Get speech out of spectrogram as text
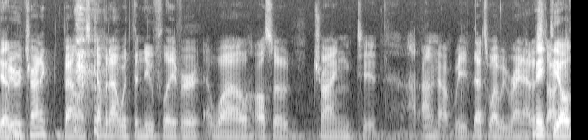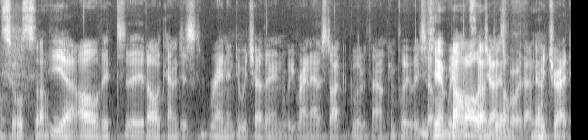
I'm We were trying to balance coming out with the new flavor while also trying to. I don't know. We that's why we ran out of Make stock. the old school stuff. Yeah, all of it, uh, it all kind of just ran into each other, and we ran out of stock of glutathione completely. You So can't we balance that apologize deal. for that. Yeah. We tried.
